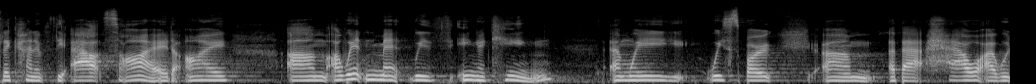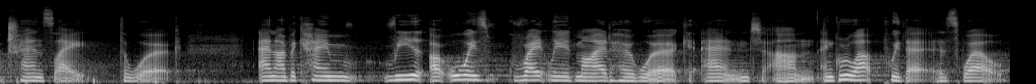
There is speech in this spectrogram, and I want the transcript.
the kind of the outside, I, um, I went and met with Inge King, and we we spoke um, about how I would translate the work, and I became real. I always greatly admired her work and um, and grew up with it as well.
